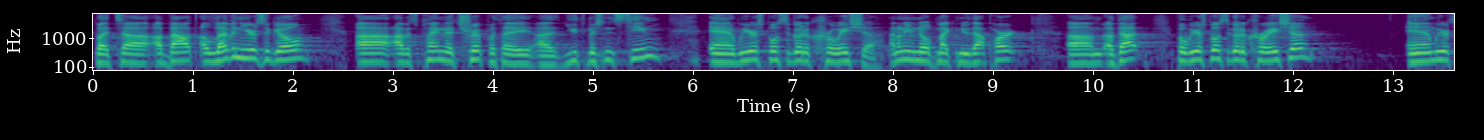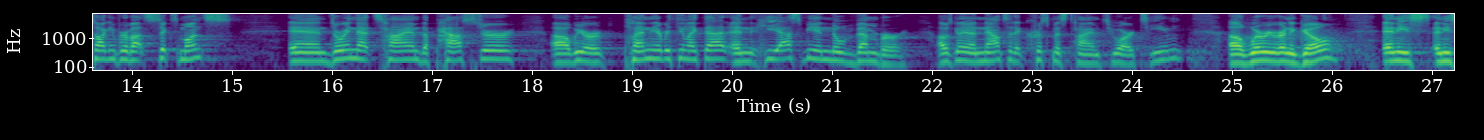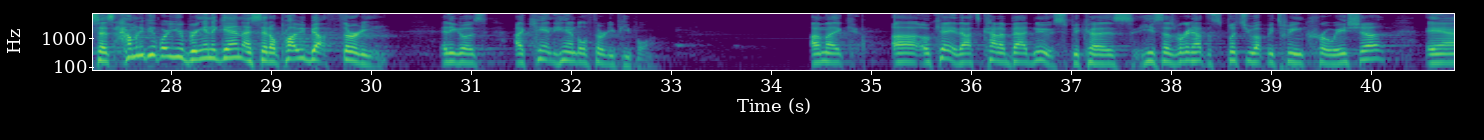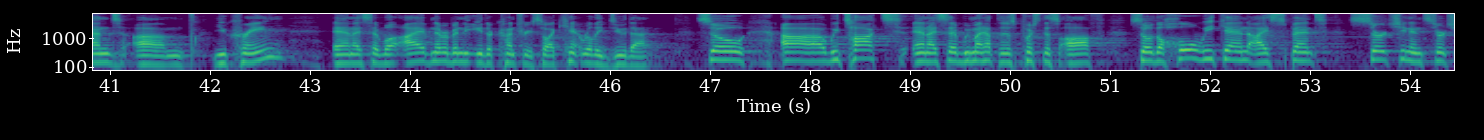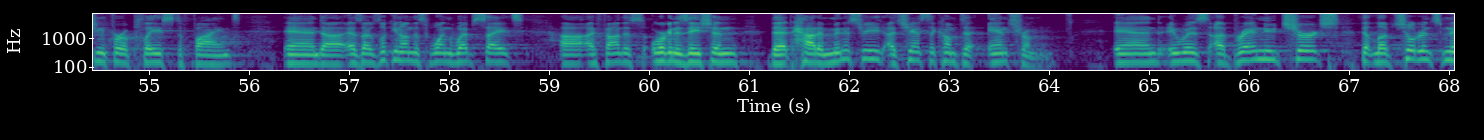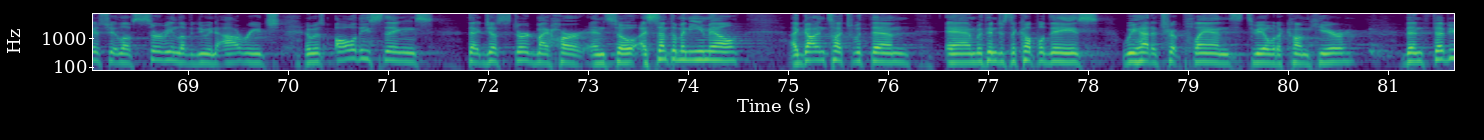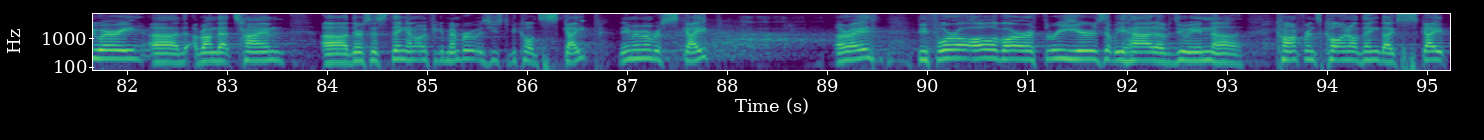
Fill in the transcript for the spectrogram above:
But uh, about 11 years ago, uh, I was planning a trip with a, a, youth missions team, and we were supposed to go to Croatia. I don't even know if Mike knew that part um, of that, but we were supposed to go to Croatia, and we were talking for about six months. And during that time, the pastor, uh, we were planning everything like that, and he asked me in November I was going to announce it at Christmas time to our team uh, where we were going to go. And, he's, and he says, How many people are you bringing again? I said, I'll probably be about 30. And he goes, I can't handle 30 people. I'm like, uh, okay, that's kind of bad news because he says we're going to have to split you up between Croatia and um, Ukraine. And I said, well, I've never been to either country, so I can't really do that. So uh, we talked, and I said we might have to just push this off. So the whole weekend I spent searching and searching for a place to find. And uh, as I was looking on this one website, uh, I found this organization that had a ministry, a chance to come to Antrim. And it was a brand new church that loved children's ministry, loved serving, loved doing outreach. It was all these things that just stirred my heart. And so I sent them an email. I got in touch with them, and within just a couple days, we had a trip planned to be able to come here. Then, February, uh, around that time, uh, there's this thing, I don't know if you remember, it was used to be called Skype. Anyone remember Skype? All right? Before all of our three years that we had of doing uh, conference calling on things like Skype,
